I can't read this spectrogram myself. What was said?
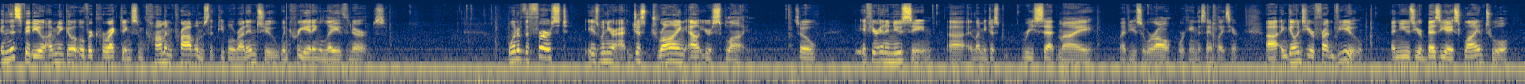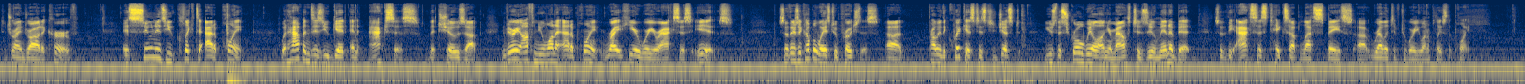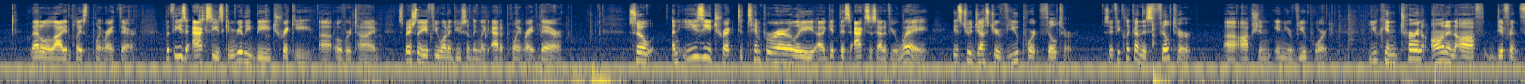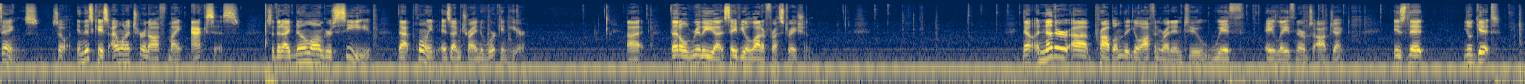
In this video, I'm going to go over correcting some common problems that people run into when creating lathe NURBS. One of the first is when you're just drawing out your spline. So if you're in a new scene, uh, and let me just reset my, my view so we're all working in the same place here, uh, and go into your front view and use your Bezier spline tool to try and draw out a curve, as soon as you click to add a point, what happens is you get an axis that shows up, and very often you'll want to add a point right here where your axis is. So there's a couple ways to approach this. Uh, probably the quickest is to just use the scroll wheel on your mouse to zoom in a bit so that the axis takes up less space uh, relative to where you want to place the point. That'll allow you to place the point right there. But these axes can really be tricky uh, over time, especially if you want to do something like add a point right there. So an easy trick to temporarily uh, get this axis out of your way is to adjust your viewport filter. So if you click on this filter uh, option in your viewport, you can turn on and off different things. So in this case, I want to turn off my axis so that I no longer see that point as I'm trying to work in here. Uh, that'll really uh, save you a lot of frustration. Now, another uh, problem that you'll often run into with a lathe NURBS object is that you'll get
